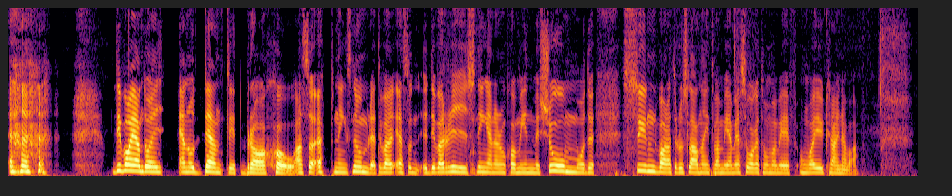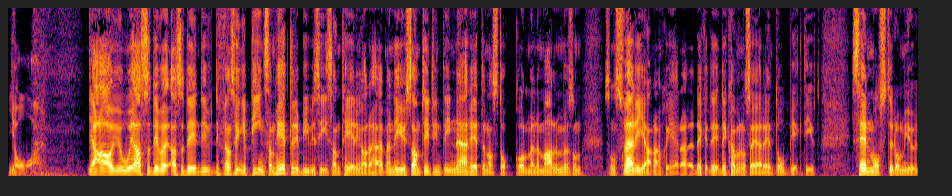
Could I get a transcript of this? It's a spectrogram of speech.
Det var ändå en, en ordentligt bra show. Alltså öppningsnumret. Det var, alltså, det var rysningar när de kom in med tjom och det, synd bara att Ruslana inte var med. Men jag såg att hon var med. Hon var i Ukraina va? Ja. Ja, jo, alltså det, var, alltså det, det, det fanns ju inga pinsamheter i BBCs hantering av det här, men det är ju samtidigt inte i närheten av Stockholm eller Malmö som, som Sverige arrangerade. Det, det, det kan man nog säga rent objektivt. Sen måste de ju,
